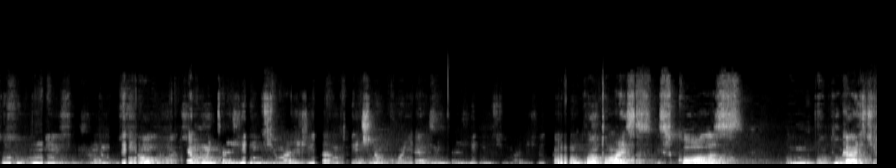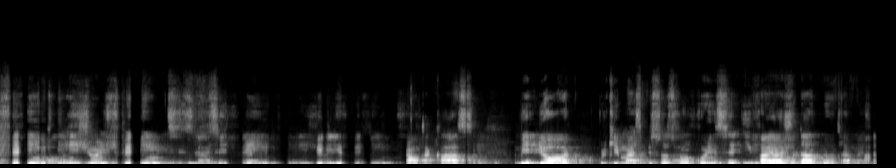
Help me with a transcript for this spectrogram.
todo mundo. Eu não tenho. É muita gente, imagina. Muita gente não conhece. Então, quanto mais escolas em lugares diferentes, em regiões diferentes, seja em periferia, em alta classe, melhor, porque mais pessoas vão conhecer e vai ajudar no meu trabalho,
